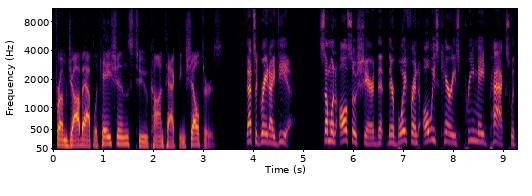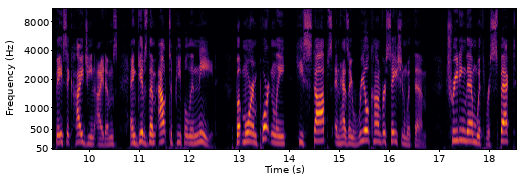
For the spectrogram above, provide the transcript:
from job applications to contacting shelters. That's a great idea. Someone also shared that their boyfriend always carries pre made packs with basic hygiene items and gives them out to people in need. But more importantly, he stops and has a real conversation with them, treating them with respect,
